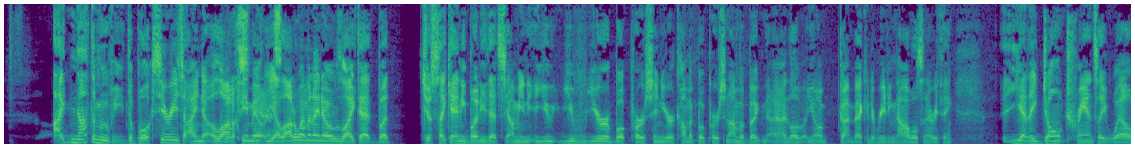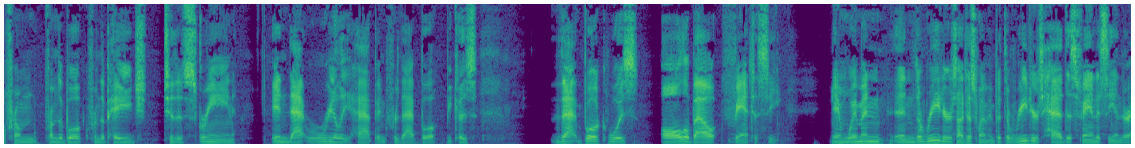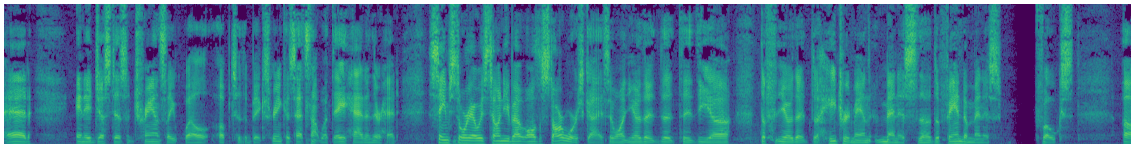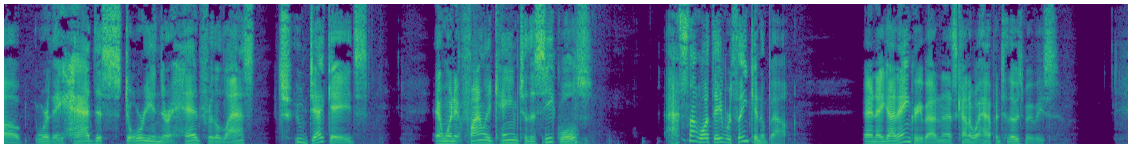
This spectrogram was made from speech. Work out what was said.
I not the movie, the book series. I know a lot of female, yes. yeah, a lot of women I know like that. But just like anybody that's, I mean, you you you're a book person, you're a comic book person. I'm a big, I love, you know, I've gotten back into reading novels and everything. Yeah, they don't translate well from from the book from the page to the screen, and that really happened for that book because that book was all about fantasy. And mm-hmm. women and the readers, not just women, but the readers had this fantasy in their head and it just doesn't translate well up to the big screen because that's not what they had in their head. Same story I was telling you about all the Star Wars guys. They want you know the the the the, uh, the you know the the hatred man menace, the the fandom menace folks, uh, where they had this story in their head for the last two decades, and when it finally came to the sequels, that's not what they were thinking about, and they got angry about it, and that's kind of what happened to those movies.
